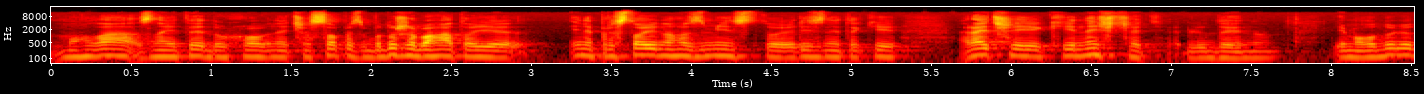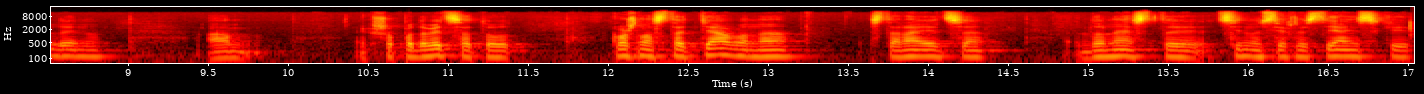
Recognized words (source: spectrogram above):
могла знайти духовний часопис, бо дуже багато є і непристойного змісту, і різні такі речі, які нищать людину і молоду людину. А якщо подивитися, то кожна стаття вона старається донести цінності християнські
